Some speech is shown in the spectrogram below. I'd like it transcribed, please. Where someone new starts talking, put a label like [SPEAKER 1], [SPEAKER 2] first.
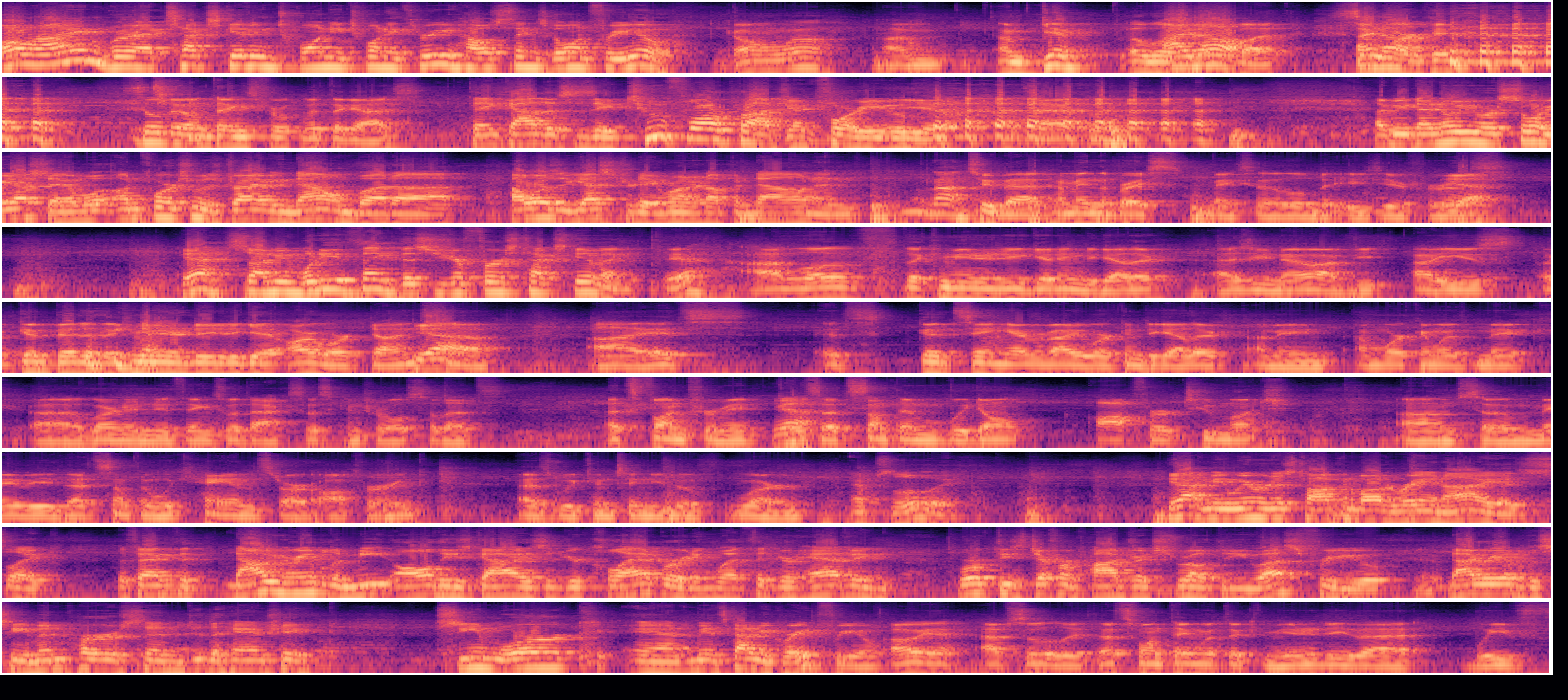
[SPEAKER 1] Well, Ryan, we're at Thanksgiving 2023. How's things going for you?
[SPEAKER 2] Going well. I'm I'm gimp a little
[SPEAKER 1] I
[SPEAKER 2] bit,
[SPEAKER 1] know.
[SPEAKER 2] but still
[SPEAKER 1] I know.
[SPEAKER 2] working. still doing things for, with the guys.
[SPEAKER 1] Thank God this is a two-floor project for you.
[SPEAKER 2] Yeah, exactly.
[SPEAKER 1] I mean, I know you were sore yesterday. Well, unfortunately, was driving down, but uh, how was it yesterday, running up and down? And
[SPEAKER 2] Not too bad. I mean, the brace makes it a little bit easier for
[SPEAKER 1] Yeah.
[SPEAKER 2] us.
[SPEAKER 1] Yeah, so I mean, what do you think? This is your first Thanksgiving.
[SPEAKER 2] Yeah, I love the community getting together. As you know, I've I use a good bit of the community to get our work done.
[SPEAKER 1] Yeah.
[SPEAKER 2] So, uh, it's it's good seeing everybody working together. I mean, I'm working with Mick, uh, learning new things with access control, so that's that's fun for me
[SPEAKER 1] Yeah.
[SPEAKER 2] that's something we don't offer too much. Um, so maybe that's something we can start offering as we continue to learn.
[SPEAKER 1] Absolutely. Yeah, I mean, we were just talking about it, Ray and I, is like the fact that now you're able to meet all these guys that you're collaborating with, that you're having work these different projects throughout the U.S. for you.
[SPEAKER 2] Yep.
[SPEAKER 1] Now you're able to see them in person, do the handshake, see them work, and I mean, it's got to be great for you.
[SPEAKER 2] Oh yeah, absolutely. That's one thing with the community that we've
